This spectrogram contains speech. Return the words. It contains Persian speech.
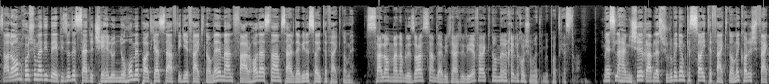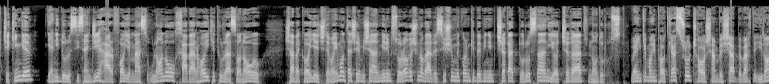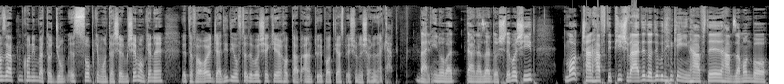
سلام خوش اومدید به اپیزود 149 پادکست هفتگی فکنامه. من فرهاد هستم سردبیر سایت فکنامه. سلام منم رضا هستم دبیر تحریریه فکنامه. خیلی خوش اومدیم به پادکست ما. مثل همیشه قبل از شروع بگم که سایت فکنامه کارش فکت چکینگه. یعنی درستی سنجی حرفهای مسئولان و خبرهایی که تو رسانه و شبکه های اجتماعی منتشر میشن. میریم سراغشون و بررسیشون می‌کنیم که ببینیم چقدر درستن یا چقدر نادرست. و اینکه ما این پادکست رو چهارشنبه شب به وقت ایران ضبط می‌کنیم و تا جمعه صبح که منتشر میشه ممکنه اتفاقای جدیدی افتاده باشه که خب طبعا توی پادکست بهشون اشاره نکردیم. بله اینو باید در نظر داشته باشید. ما چند هفته پیش وعده داده بودیم که این هفته همزمان با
